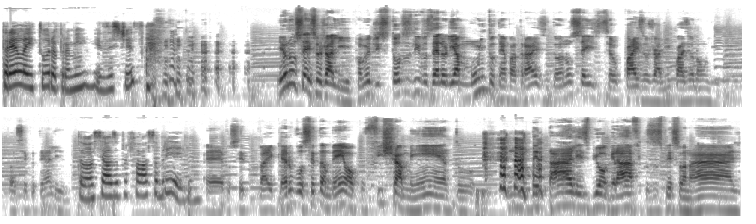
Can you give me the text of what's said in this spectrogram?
treleitura para mim, existe isso? Eu não sei se eu já li. Como eu disse, todos os livros dela eu li há muito tempo atrás, então eu não sei se eu, quais eu já li, quais eu não li. Pode ser que eu tenha lido. Tô ansiosa para falar sobre ele. É, você vai. Quero você também, ó, com fichamento, com detalhes biográficos dos personagens.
